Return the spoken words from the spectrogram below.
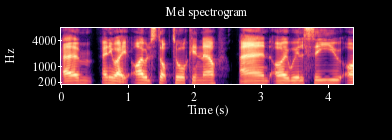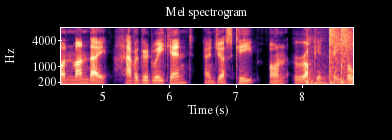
Um, anyway, I will stop talking now and I will see you on Monday. Have a good weekend and just keep on rocking, people.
